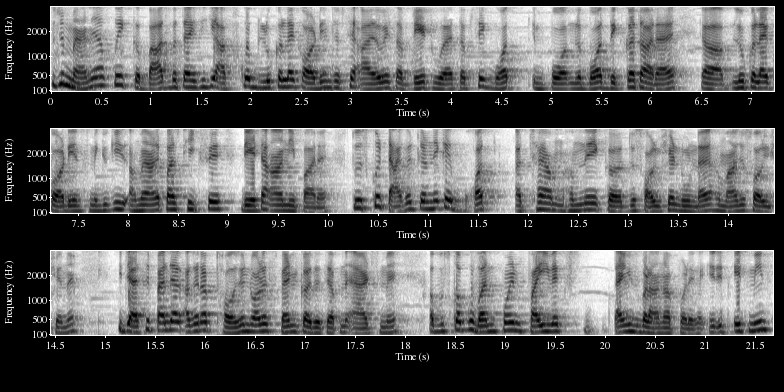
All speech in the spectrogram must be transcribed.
तो जो मैंने आपको एक बात बताई थी कि आपको लुक लाइक ऑडियंस जब से आई अपडेट हुआ है, तब से एक बहुत मतलब बहुत दिक्कत आ रहा है लुक लाइक ऑडियंस में, क्योंकि हमारे पास ठीक से डेटा आ नहीं पा रहा है। तो इसको टैकल करने का बहुत अच्छा हम, हमने एक जो सॉल्यूशन ढूंढा है, हमारा जो सॉल्यूशन है, कि जैसे पहले अगर आप थाउज़ेंड डॉलर स्पेंड कर देते अपने एड्स में, अब उसको आपको one point five x times बढ़ाना पड़ेगा। इट मीन्स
